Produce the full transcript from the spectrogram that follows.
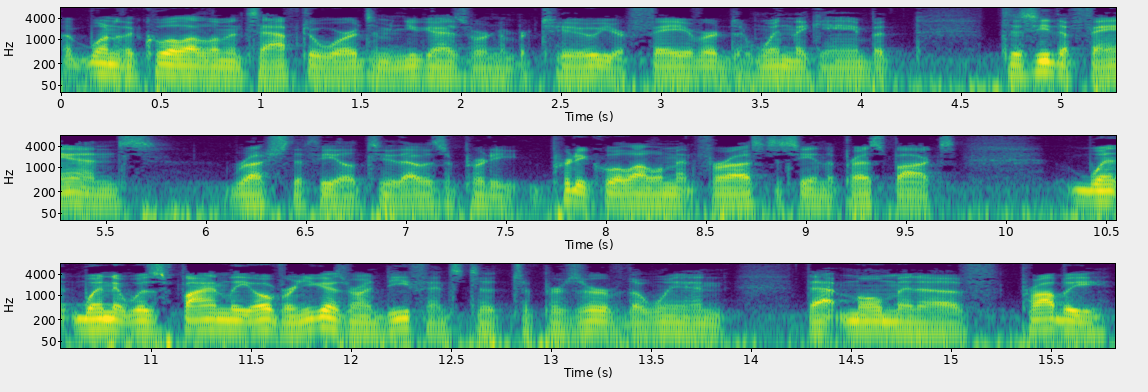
uh, one of the cool elements afterwards, I mean, you guys were number two, you're favored to win the game, but to see the fans rush the field too, that was a pretty pretty cool element for us to see in the press box when when it was finally over, and you guys were on defense to to preserve the win. That moment of probably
